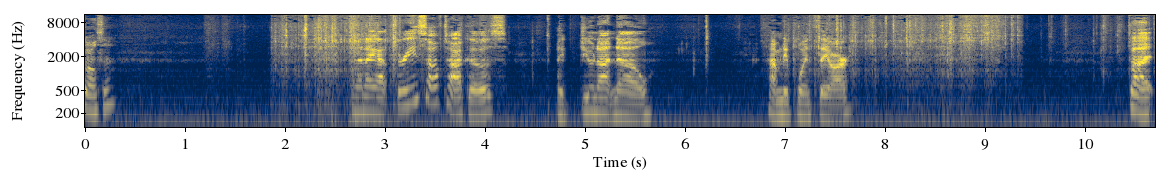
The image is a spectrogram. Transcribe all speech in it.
Salsa. And then I got three soft tacos. I do not know how many points they are. But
